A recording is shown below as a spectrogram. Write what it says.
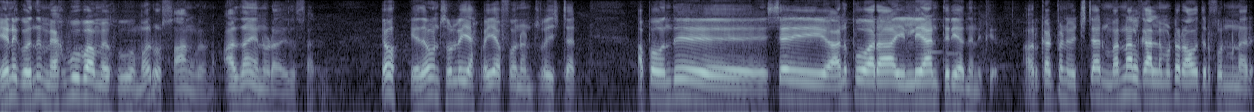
எனக்கு வந்து மெஹபூபா மெஹபூபா மாதிரி ஒரு சாங் வேணும். அதுதான் என்னோட இது சார் யோ ஏதோ ஒன்று சொல்லுயா வையா ஃபோன் வச்சிட்டார் அப்போ வந்து சரி அனுப்புவாரா இல்லையான்னு தெரியாது எனக்கு. அவர் கட் பண்ணி வச்சுட்டார். மறுநாள் காலையில் மட்டும் ராவத்தர் ஃபோன் பண்ணார்.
